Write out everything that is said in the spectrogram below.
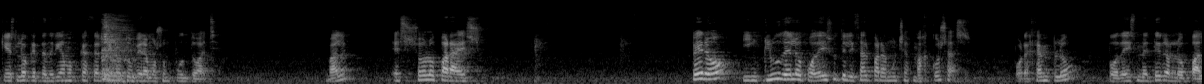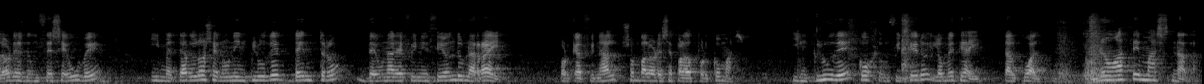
que es lo que tendríamos que hacer si no tuviéramos un .h. ¿Vale? Es solo para eso. Pero include lo podéis utilizar para muchas más cosas. Por ejemplo, podéis meteros los valores de un CSV y meterlos en un include dentro de una definición de un array, porque al final son valores separados por comas include, coge un fichero y lo mete ahí, tal cual. No hace más nada.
